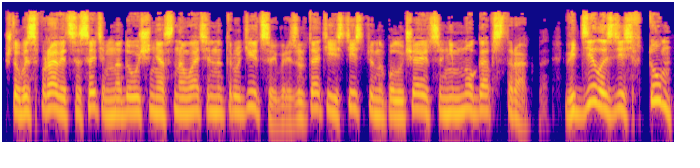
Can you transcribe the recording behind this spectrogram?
Чтобы справиться с этим, надо очень основательно трудиться, и в результате, естественно, получается немного абстрактно. Ведь дело здесь в том,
